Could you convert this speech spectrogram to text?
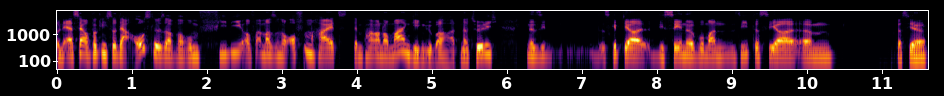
Und er ist ja auch wirklich so der Auslöser, warum Phoebe auf einmal so eine Offenheit dem Paranormalen gegenüber hat. Natürlich, ne, sie, es gibt ja die Szene, wo man sieht, dass sie ja, ähm, dass ihr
